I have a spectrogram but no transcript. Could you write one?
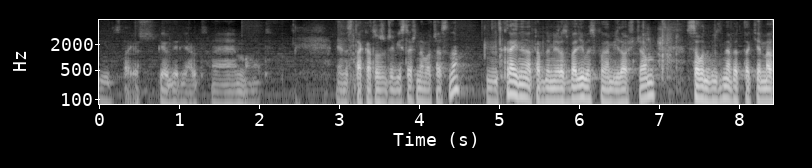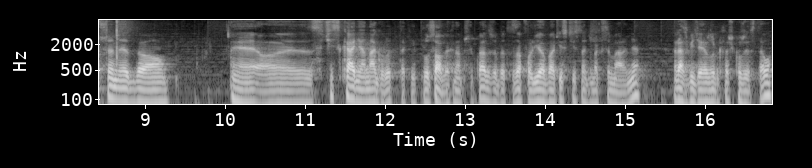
i dostajesz pierdyliard e, monet. Więc taka to rzeczywistość nowoczesna. Więc krainy naprawdę mnie rozwaliły swoją ilością. Są w nich nawet takie maszyny do ściskania nagród, takich plusowych na przykład, żeby to zafoliować i ścisnąć maksymalnie. Raz widziałem, żeby ktoś korzystał,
